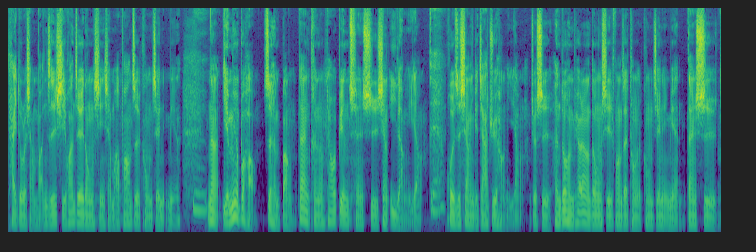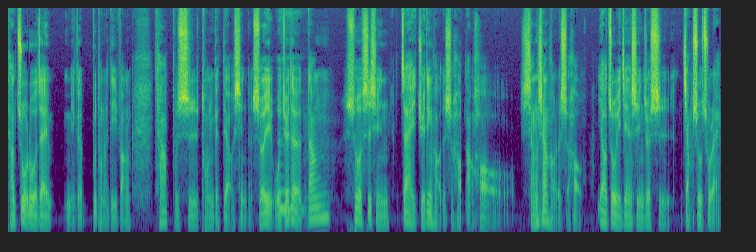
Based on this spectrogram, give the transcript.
太多的想法？你只是喜欢这些东西，想把它放到这个空间里面。嗯，那也没有不好，是很棒。但可能它会变成是像伊朗一样，对，或者是像一个家具行一样，就是很多很漂亮的东西放在同一个空间里面，但是它坐落在每个不同的地方，它不是同一个调性的。所以我觉得，当所有事情。在决定好的时候，然后想想好的时候，要做一件事情，就是讲述出来，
